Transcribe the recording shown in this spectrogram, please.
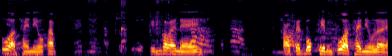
ทั่วไทยนิวครับ พิมพ์เข้าไปใน เข้าเฟซบุ๊กพิมพ์ทั่วไทยนิวเลย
